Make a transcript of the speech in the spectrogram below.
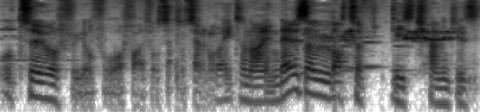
Or two, or three, or four, or five, or six, or seven, or eight, or nine. There's a lot of these challenges,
